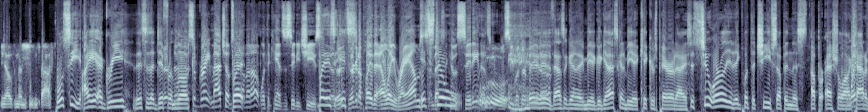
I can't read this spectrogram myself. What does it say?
you know, than the seasons past. We'll see. I agree. This is a different There- look. There's some great matchups But- coming up with the Kansas City Chiefs. But You know, they're, they're going to play the L.A. Rams It's in Mexico still- City. That's, Ooh. we'll see what they're made of. that's going to be a good. That's going to be a kicker's paradise. It's too early to put the Chiefs up in this upper echelon The way they're category.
